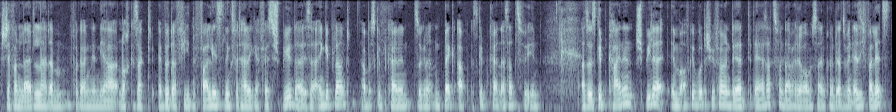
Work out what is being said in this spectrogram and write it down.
Stefan Leitl hat am vergangenen Jahr noch gesagt, er wird auf jeden Fall jetzt Linksverteidiger fest spielen, da ist er eingeplant, aber es gibt keinen sogenannten Backup, es gibt keinen Ersatz für ihn. Also es gibt keinen Spieler im Aufgebot der Spielfahrer, der der Ersatz von David Raum sein könnte. Also wenn er sich verletzt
